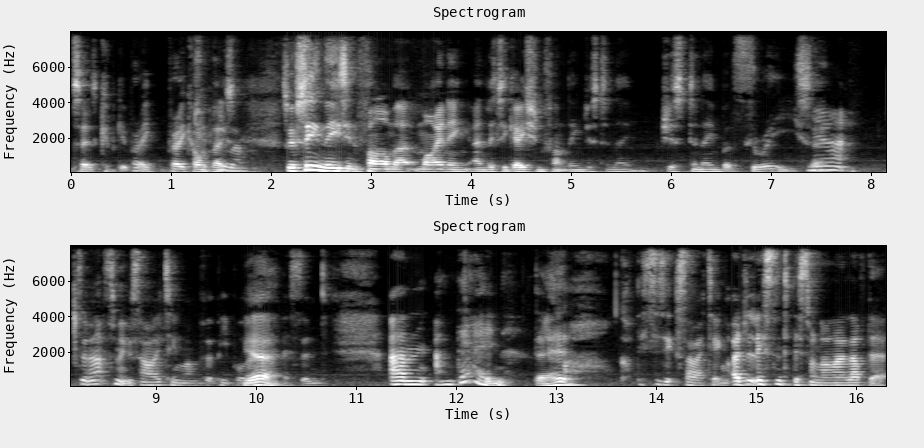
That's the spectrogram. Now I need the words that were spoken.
So it could get very very complex. So we've seen these in pharma, mining, and litigation funding, just to name just to name but three. So Yeah. So that's an exciting one for people that Yeah. haven't listened. Um, and then, they're oh God, this is exciting. I listened to this one and I loved it.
